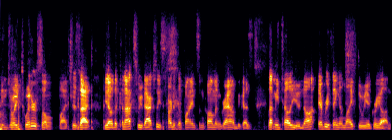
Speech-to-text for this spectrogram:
enjoyed Twitter so much is that you know the Canucks we've actually started to find some common ground because let me tell you, not everything in life do we agree on.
